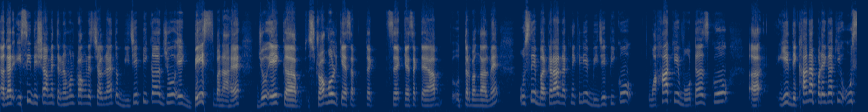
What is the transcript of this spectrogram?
अगर इसी दिशा में तृणमूल कांग्रेस चल रहा है तो बीजेपी का जो एक बेस बना है जो एक स्ट्रांग होल्ड कह सकते से कह सकते हैं आप उत्तर बंगाल में उसे बरकरार रखने के लिए बीजेपी को वहाँ के वोटर्स को ये दिखाना पड़ेगा कि उस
